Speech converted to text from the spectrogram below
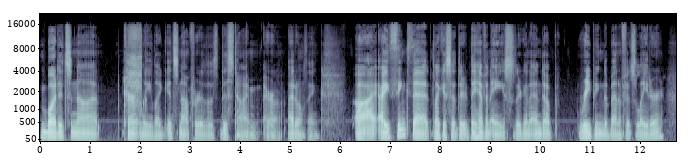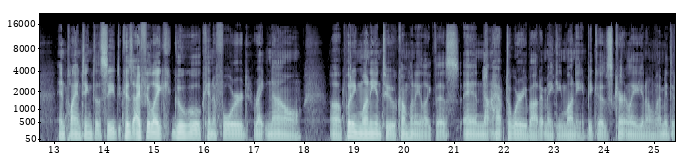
but it's not currently like it's not for this this time era. I don't think. Uh, I I think that like I said, they they have an ace. They're gonna end up reaping the benefits later and planting the seed because I feel like Google can afford right now uh, putting money into a company like this and not have to worry about it making money because currently, you know, I mean, they're,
